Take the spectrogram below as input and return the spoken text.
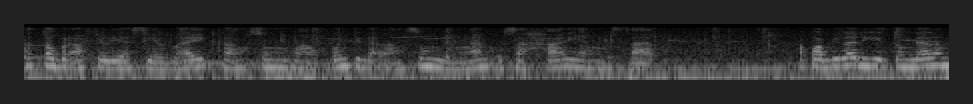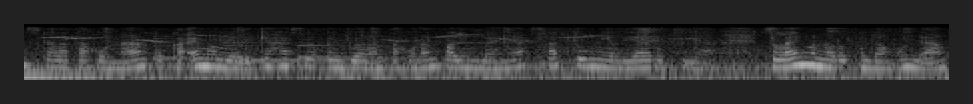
atau berafiliasi baik langsung maupun tidak langsung dengan usaha yang besar. Apabila dihitung dalam skala tahunan, UKM memiliki hasil penjualan tahunan paling banyak 1 miliar rupiah. Selain menurut undang-undang,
